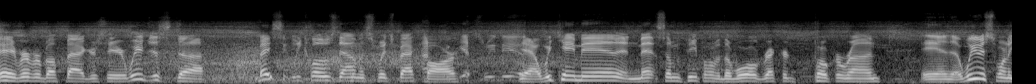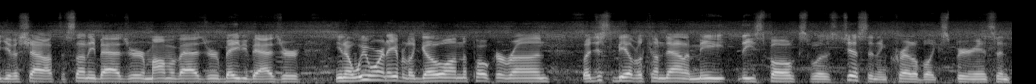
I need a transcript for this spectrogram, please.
Hey, River Bluff Baggers here. We just uh, basically closed down the Switchback Bar. Yes, we did. Yeah, we came in and met some people for the world record poker run, And uh, we just want to give a shout out to Sonny Badger, Mama Badger, Baby Badger. You know, we weren't able to go on the poker run, but just to be able to come down and meet these folks was just an incredible experience. And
